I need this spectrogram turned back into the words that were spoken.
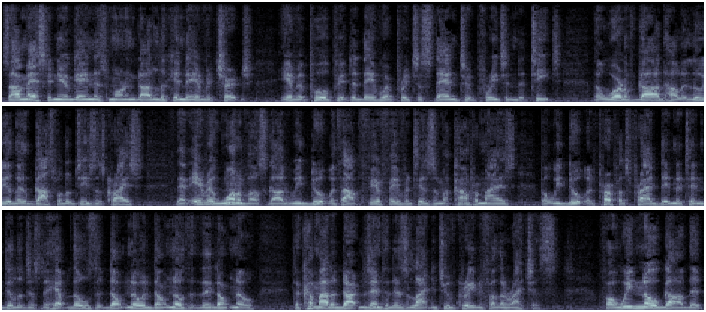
So I'm asking you again this morning, God, look into every church, every pulpit today where preachers stand to preach and to teach the word of God, hallelujah, the gospel of Jesus Christ, that every one of us, God, we do it without fear, favoritism, or compromise, but we do it with purpose, pride, dignity, and diligence to help those that don't know and don't know that they don't know to come out of darkness into this light that you've created for the righteous. For we know, God, that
